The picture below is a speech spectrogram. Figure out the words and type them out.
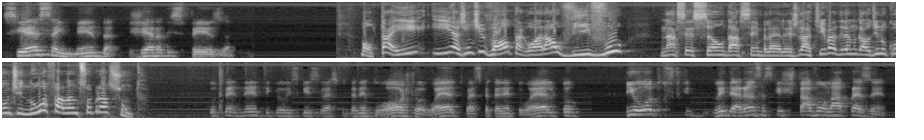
se essa emenda gera despesa. Bom, tá aí e a gente volta agora ao vivo na sessão da Assembleia Legislativa. Adriano Galdino continua falando sobre o assunto. Do tenente, que eu esqueci, o ex-tenente Washington, o Wellington, o ex-tenente Wellington, e outros lideranças que estavam lá presentes.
